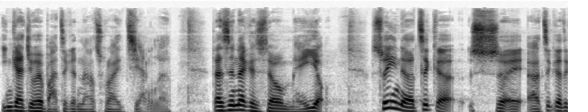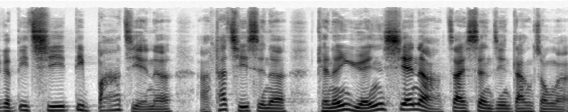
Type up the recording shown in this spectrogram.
应该就会把这个拿出来讲了，但是那个时候没有。所以呢，这个水啊，这个这个第七、第八节呢，啊，它其实呢，可能原先啊，在圣经当中啊，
